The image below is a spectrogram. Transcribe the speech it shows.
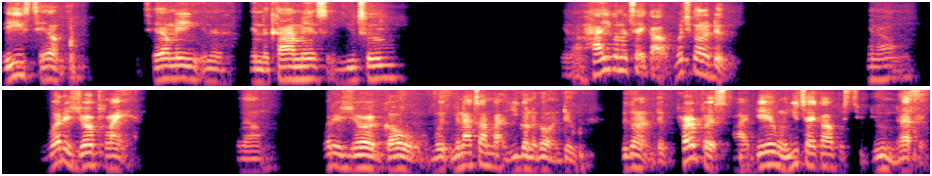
please tell me. Tell me in the in the comments and YouTube, you know, how you gonna take off? What you gonna do? You know, what is your plan? You know, what is your goal? We're not talking about you're gonna go and do. We're gonna the purpose idea when you take off is to do nothing.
